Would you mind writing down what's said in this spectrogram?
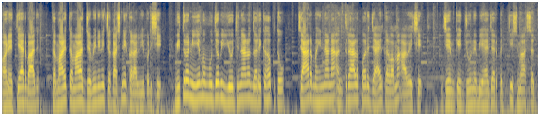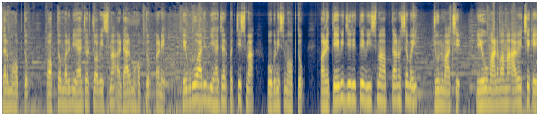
અને ત્યારબાદ તમારે તમારા જમીનની ચકાસણી કરાવવી પડશે. મિત્રો, નિયમ મુજબ યોજનાનો દરેક હપ્તો ચાર મહિનાના અંતરાલ પર જાહેર કરવામાં આવે છે. જેમ કે જૂન બે હજાર પચીસમાં સત્તરમો હપ્તો, ઓક્ટોબર બે હજાર ચોવીસમાં અઢારમો હપ્તો અને ફેબ્રુઆરી બે હજાર પચીસમાં ઓગણીસમો હપ્તો. અને તેવી જ રીતે વીસમા હપ્તાનો સમય જૂનમાં છે. એવું માનવામાં આવે છે કે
